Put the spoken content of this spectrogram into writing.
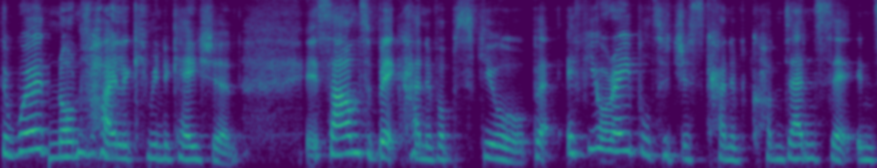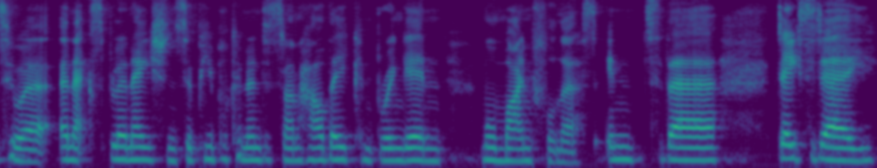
the word non-violent communication, it sounds a bit kind of obscure, but if you're able to just kind of condense it into a, an explanation so people can understand how they can bring in more mindfulness into their day-to-day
